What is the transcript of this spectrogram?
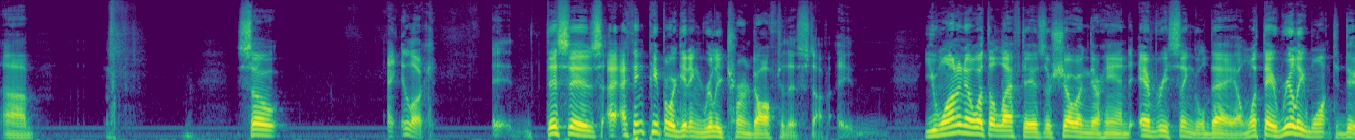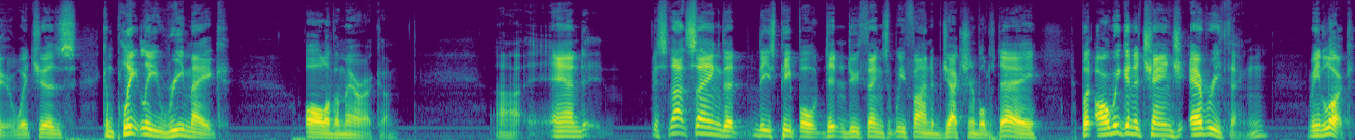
Uh, so, look, this is, I think people are getting really turned off to this stuff. You want to know what the left is, they're showing their hand every single day on what they really want to do, which is completely remake all of America. Uh, and it's not saying that these people didn't do things that we find objectionable today, but are we going to change everything? I mean, look,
